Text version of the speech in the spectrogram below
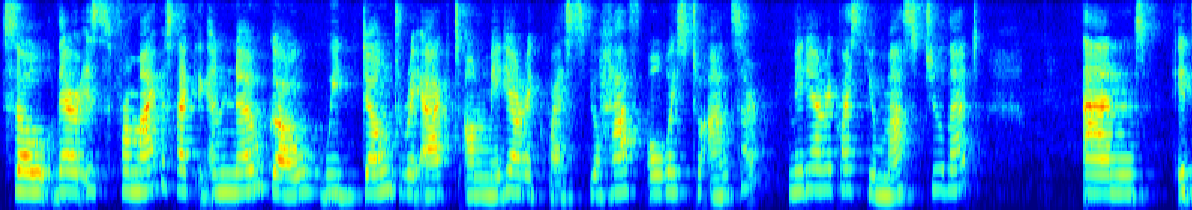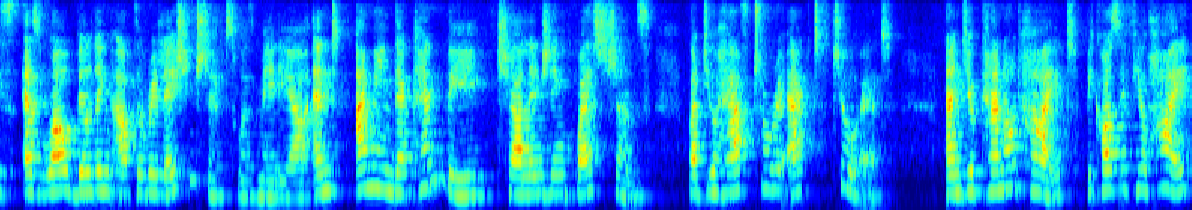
So there is from my perspective a no go we don't react on media requests. You have always to answer media requests. You must do that. And it's as well building up the relationships with media. And i mean there can be challenging questions but you have to react to it. And you cannot hide because if you hide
